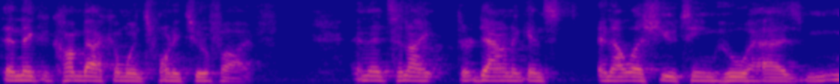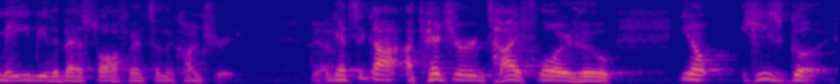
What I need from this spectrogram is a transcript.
Then they could come back and win 22 to 5. And then tonight, they're down against an LSU team who has maybe the best offense in the country yeah. against a guy, a pitcher, Ty Floyd, who, you know, he's good.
